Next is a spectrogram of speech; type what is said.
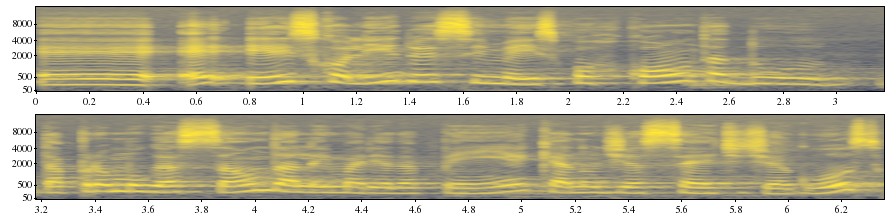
É, é, é escolhido esse mês por conta do, da promulgação da Lei Maria da Penha, que é no dia 7 de agosto.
